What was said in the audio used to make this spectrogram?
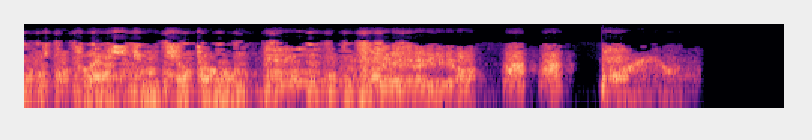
그要是또플레 어.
